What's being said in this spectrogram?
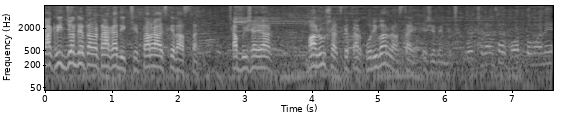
চাকরির জন্য তারা টাকা দিচ্ছে, তারা আজকে রাস্তায়। ছাব্বিশ হাজার মানুষ আজকে তার পরিবার রাস্তায় এসে নেমেছে। বলছিলাম স্যার, বর্তমানে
